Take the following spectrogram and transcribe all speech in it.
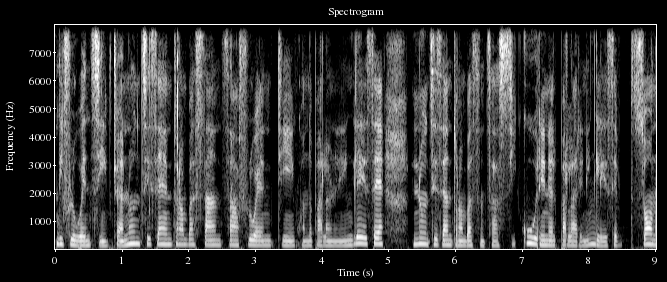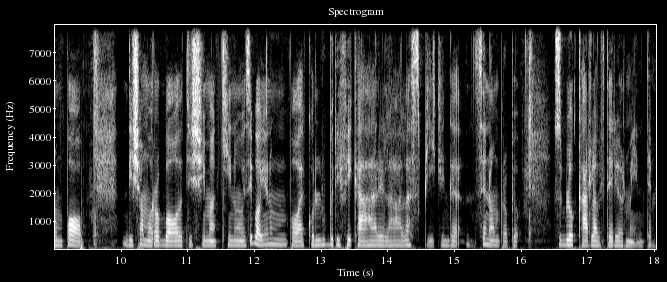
di fluency, cioè non si sentono abbastanza fluenti quando parlano in inglese, non si sentono abbastanza sicuri nel parlare in inglese, sono un po' diciamo robotici, macchinosi, vogliono un po' ecco lubrificare la, la speaking, se non proprio sbloccarla ulteriormente.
